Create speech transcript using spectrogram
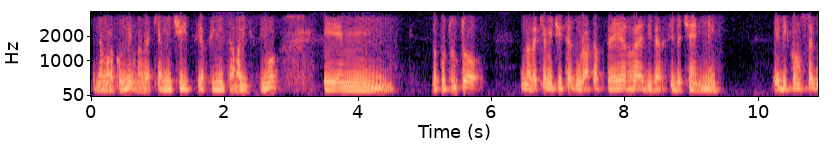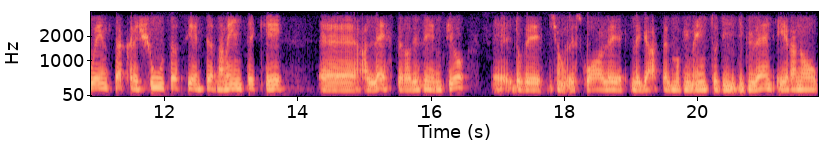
chiamiamola così, una vecchia amicizia finita malissimo. E, ehm, dopotutto una vecchia amicizia durata per diversi decenni e di conseguenza cresciuta sia internamente che eh, all'estero, ad esempio, eh, dove diciamo, le scuole legate al movimento di, di Gülen erano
